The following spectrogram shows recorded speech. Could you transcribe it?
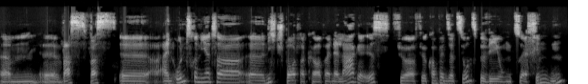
ähm, äh, was, was äh, ein untrainierter äh, Nicht-Sportlerkörper in der Lage ist, für, für Kompensationsbewegungen zu erfinden,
